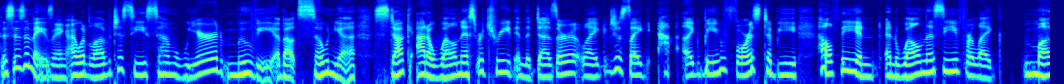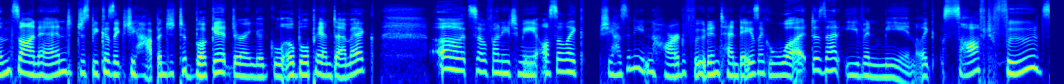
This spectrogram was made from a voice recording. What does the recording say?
This is amazing. I would love to see some weird movie about Sonia stuck at a wellness retreat in the desert, like just like like being forced to be healthy and and wellnessy for like months on end just because like she happened to book it during a global pandemic. Oh, it's so funny to me. Also, like, she hasn't eaten hard food in 10 days. Like, what does that even mean? Like, soft foods?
